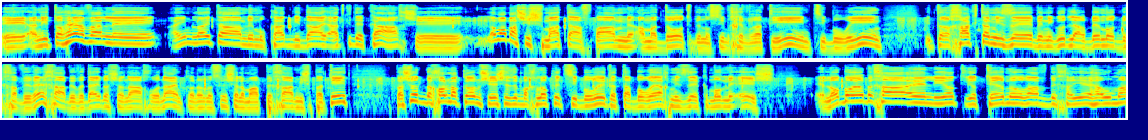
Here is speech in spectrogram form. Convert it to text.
אה, אני תוהה אבל, אה, האם לא היית ממוקד מדי עד כדי כך שלא ממש השמעת אף פעם עמדות בנושאים חברתיים, ציבוריים, התרחקת מזה בניגוד להרבה מאוד מחבריך, בוודאי בשנה האחרונה עם כל הנושא של המהפכה המשפטית, פשוט בכל מקום שיש איזו מחלוקת ציבורית אתה בורח מזה כמו מאש. לא בוער בך אה, להיות יותר מעורב בחיי האומה?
